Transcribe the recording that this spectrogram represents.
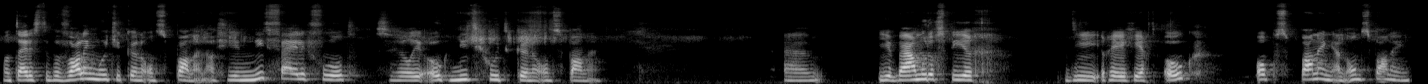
Want tijdens de bevalling moet je kunnen ontspannen. En als je je niet veilig voelt, zul je ook niet goed kunnen ontspannen. Um, je baarmoederspier die reageert ook op spanning en ontspanning.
